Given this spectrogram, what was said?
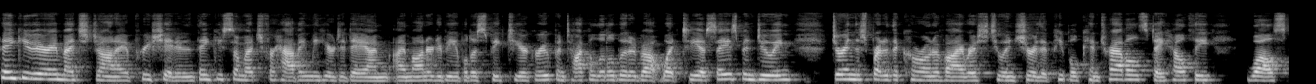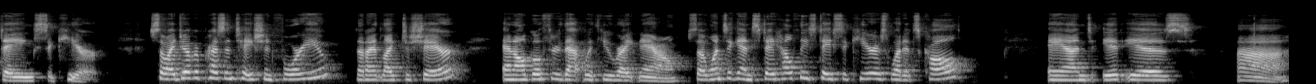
Thank you very much, John. I appreciate it. And thank you so much for having me here today. I'm, I'm honored to be able to speak to your group and talk a little bit about what TSA has been doing during the spread of the coronavirus to ensure that people can travel, stay healthy while staying secure. So I do have a presentation for you that I'd like to share, and I'll go through that with you right now. So once again, stay healthy, stay secure is what it's called. And it is, uh,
